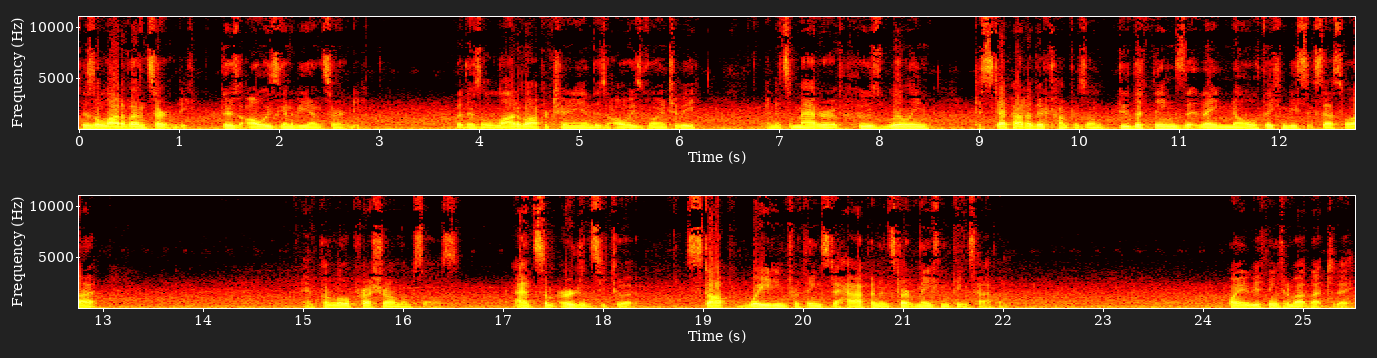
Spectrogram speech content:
There's a lot of uncertainty. There's always going to be uncertainty. But there's a lot of opportunity and there's always going to be. And it's a matter of who's willing to step out of their comfort zone, do the things that they know they can be successful at, and put a little pressure on themselves. Add some urgency to it. Stop waiting for things to happen and start making things happen. I want you to be thinking about that today.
